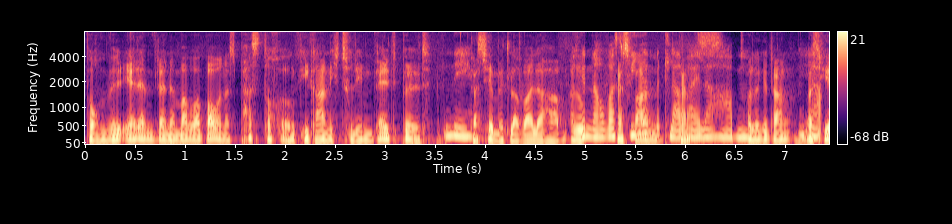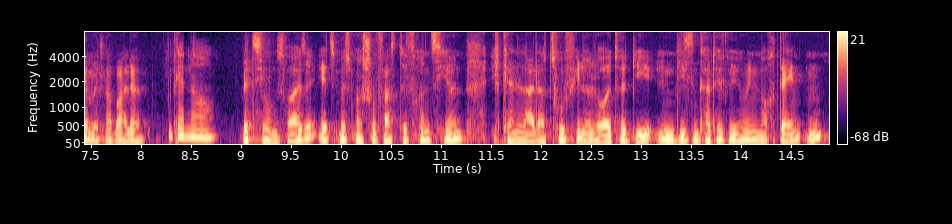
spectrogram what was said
Warum will er denn wieder eine Mauer bauen? Das passt doch irgendwie gar nicht zu dem Weltbild, Nee. das wir mittlerweile haben. Also Genau, was wir mittlerweile haben. Tolle Gedanken, was Ja. wir mittlerweile Genau. Beziehungsweise, jetzt müssen wir schon fast differenzieren. Ich kenne leider zu viele Leute, die in diesen Kategorien noch denken.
